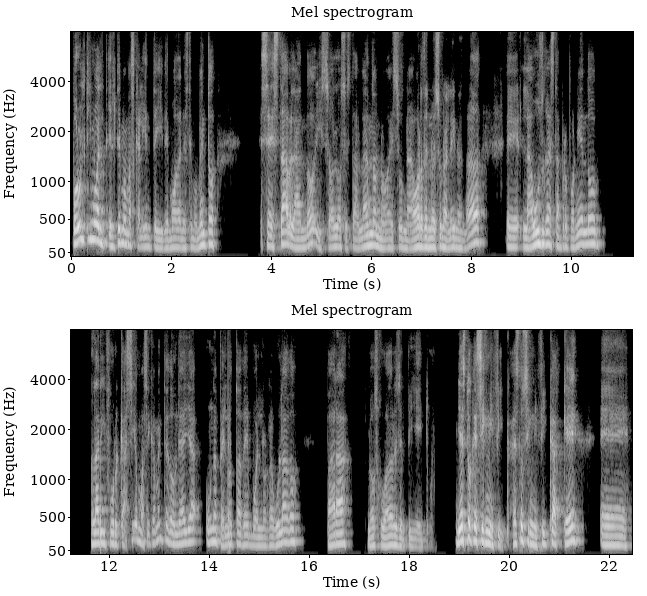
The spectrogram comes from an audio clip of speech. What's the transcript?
por último, el, el tema más caliente y de moda en este momento, se está hablando y solo se está hablando, no es una orden, no es una ley, no es nada. Eh, la USGA está proponiendo la bifurcación, básicamente, donde haya una pelota de vuelo regulado para los jugadores del PGA Tour. ¿Y esto qué significa? Esto significa que, eh,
